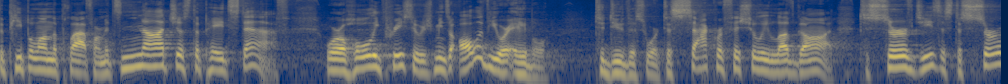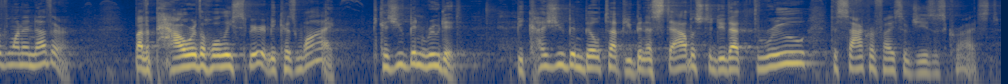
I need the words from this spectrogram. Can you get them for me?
the people on the platform, it's not just the paid staff. We're a holy priesthood, which means all of you are able to do this work, to sacrificially love God, to serve Jesus, to serve one another by the power of the Holy Spirit. Because why? Because you've been rooted, because you've been built up, you've been established to do that through the sacrifice of Jesus Christ.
